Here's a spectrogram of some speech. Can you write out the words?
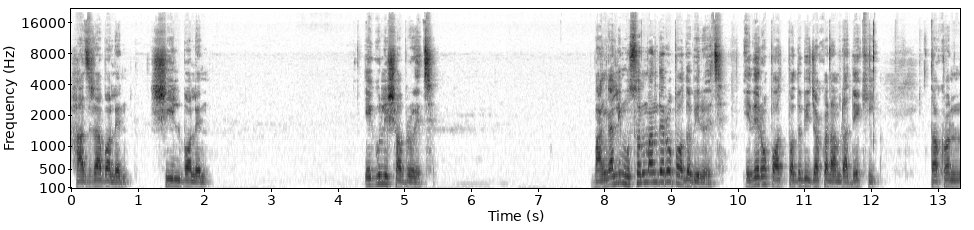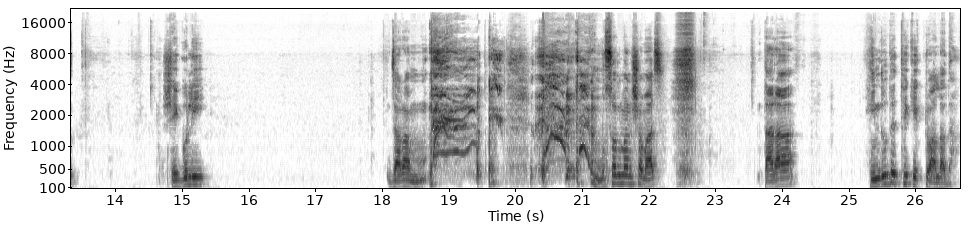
হাজরা বলেন, শিল বলেন, এগুলি সব রয়েছে। বাঙালি মুসলমানদেরও পদবি রয়েছে। এদেরও পদ পদবি যখন আমরা দেখি, তখন সেগুলি যারা মুসলমান সমাজ, তারা হিন্দুদের থেকে একটু আলাদা।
